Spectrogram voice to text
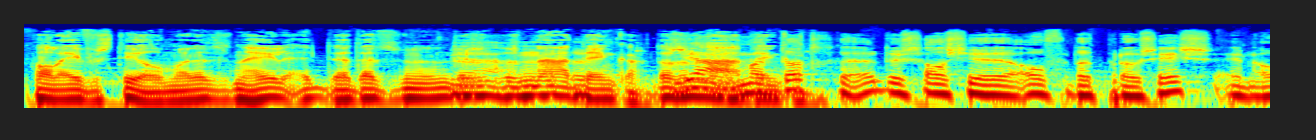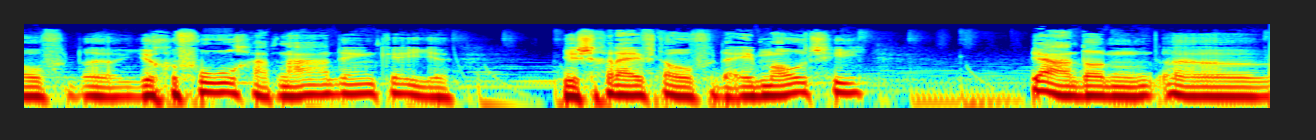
val even stil, maar dat is een hele, dat is een, dat is een nadenker. Dat, is een ja, nadenker. maar dat, dus als je over dat proces en over de, je gevoel gaat nadenken... Je, je schrijft over de emotie ja, dan, uh,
